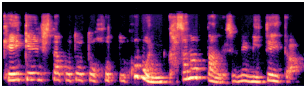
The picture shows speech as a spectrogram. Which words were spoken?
経験したこととほほぼ重なったんですよね、似ていた。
